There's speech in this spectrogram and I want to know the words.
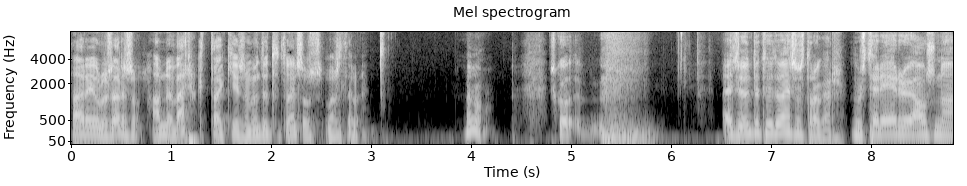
það er Ejólfur Sverrisson, hann er verktaki sem undir 21 árs landslistjálfari Já. Sko Þessi undir 21 strákar Þú veist, þeir eru á svona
